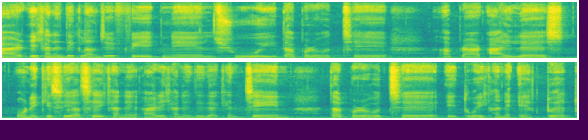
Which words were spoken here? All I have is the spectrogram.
আর এখানে দেখলাম যে ফেক নেল সুই, তারপরে হচ্ছে আপনার আইল্যাশ অনেক কিছুই আছে এখানে। আর এখানে যে দেখেন চেন তারপরে হচ্ছে এই তো এখানে এত এত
